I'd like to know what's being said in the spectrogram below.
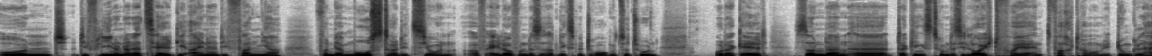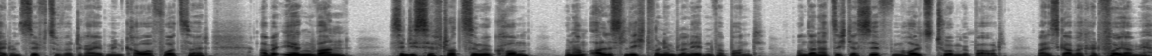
Und die fliehen und dann erzählt die eine, die Fanja, von der Moos-Tradition auf Alof. Und das hat nichts mit Drogen zu tun oder Geld, sondern äh, da ging es darum, dass sie Leuchtfeuer entfacht haben, um die Dunkelheit und Sith zu vertreiben in grauer Vorzeit. Aber irgendwann sind die Sith trotzdem gekommen und haben alles Licht von dem Planeten verbannt. Und dann hat sich der Sith einen Holzturm gebaut, weil es gab ja kein Feuer mehr.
